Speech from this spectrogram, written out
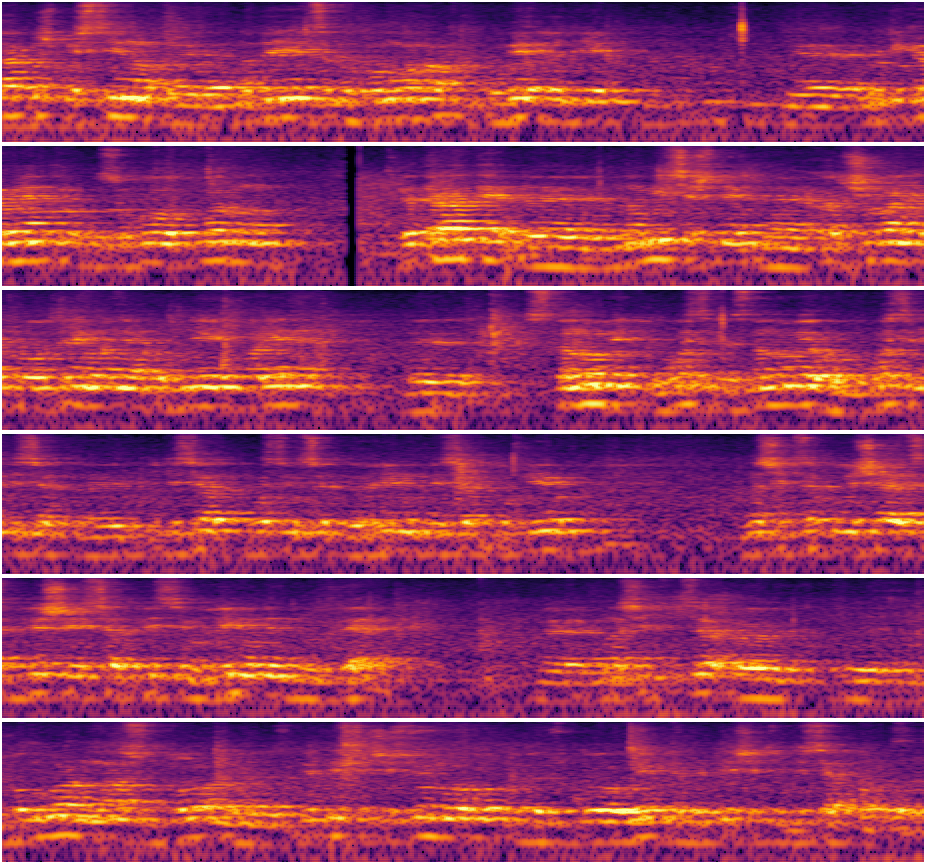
Також постійно е, надається допомога у вигляді е, медикаментів сухого корму, витрати е, на місячне харчування та утримання однієї тварини становить, вось- становив 80, е, 50, 80 гривень 50 копійок. Значить, це виходить 268 гривень в день. Значить, це було у нас до е, з 2007 року до липня 2010 року.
